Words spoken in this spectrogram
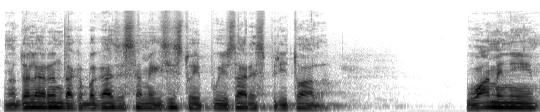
În al doilea rând, dacă băgați de seama, există o epuizare spirituală. Oamenii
